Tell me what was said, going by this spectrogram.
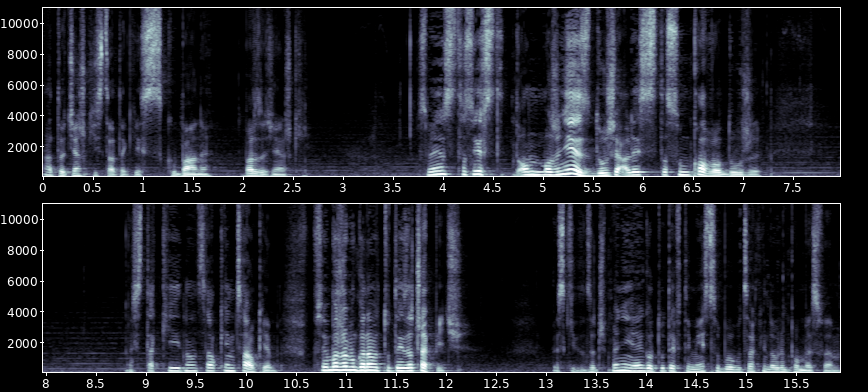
A to ciężki statek jest skubany. Bardzo ciężki. W sumie jest, jest, on może nie jest duży, ale jest stosunkowo duży. Jest taki, no całkiem, całkiem. W sumie możemy go nawet tutaj zaczepić. Bez zaczepienie jego tutaj w tym miejscu byłoby całkiem dobrym pomysłem.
